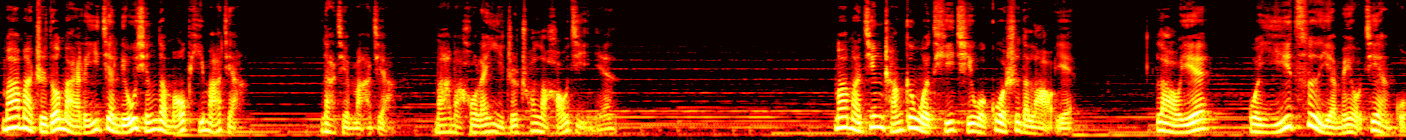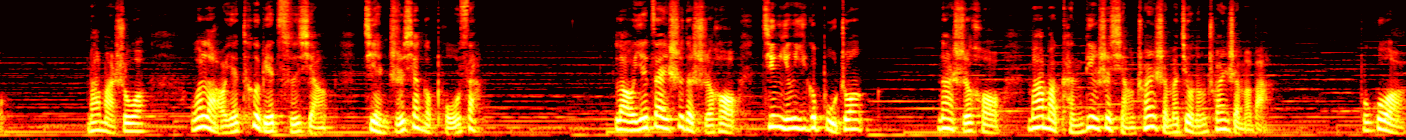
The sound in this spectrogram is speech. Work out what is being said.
妈妈只得买了一件流行的毛皮马甲。那件马甲，妈妈后来一直穿了好几年。妈妈经常跟我提起我过世的姥爷，姥爷我一次也没有见过。妈妈说，我姥爷特别慈祥，简直像个菩萨。姥爷在世的时候经营一个布庄。那时候，妈妈肯定是想穿什么就能穿什么吧。不过，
